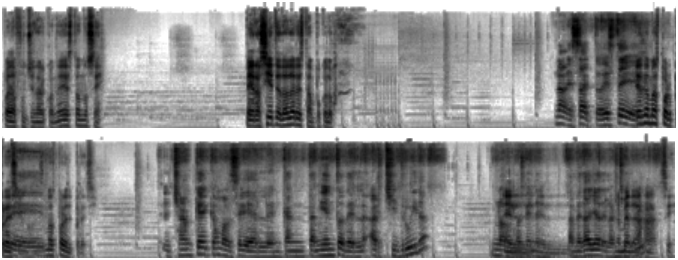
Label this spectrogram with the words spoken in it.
pueda funcionar con esto, no sé. Pero 7 dólares tampoco lo va. No, exacto. Este. Es más por precio, eh, es más por el precio. El charm que, ¿cómo sería? El encantamiento del archidruida. No, más bien la medalla del archivo. Ajá, sí.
